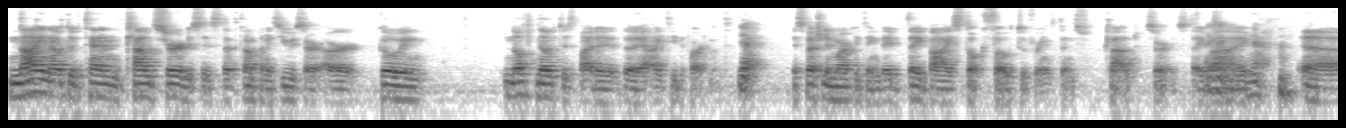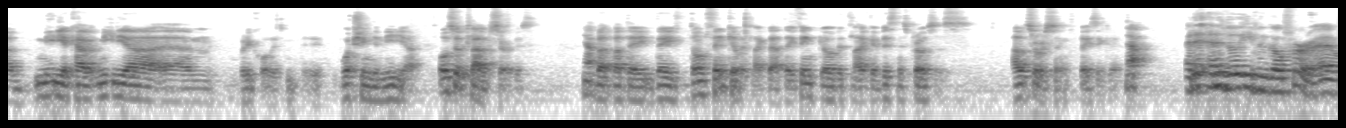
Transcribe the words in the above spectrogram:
nine out of ten cloud services that companies use are, are going not noticed by the, the IT department. Yeah. Especially marketing, they, they buy stock photo, for instance, cloud service. They exactly, buy yeah. uh, media, media um, what do you call it? Watching the media, also cloud service. Yeah. But but they, they don't think of it like that. They think of it like a business process outsourcing basically. Yeah, And it, and it will even go further. Uh,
